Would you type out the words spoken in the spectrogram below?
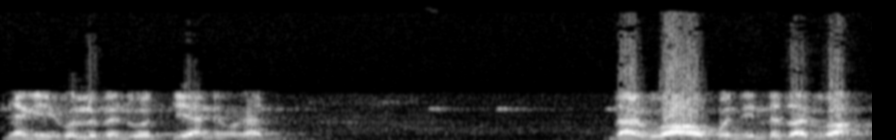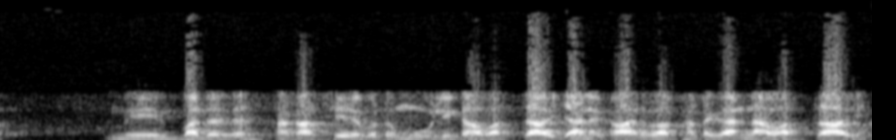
දැන් ඒගොල්ලෝ බැලුවොත් කියන්නේ මොකද්ද? දරුවා උපදින්න දරුවා මේ බඩට සකස් වෙනකොට මූලික අවස්ථාවේ ජනකානුවක් හට ගන්න අවස්ථාවේ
